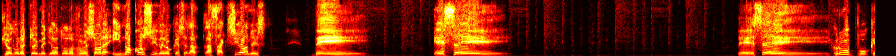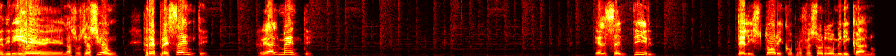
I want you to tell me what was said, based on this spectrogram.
Yo no le estoy metiendo a todos los profesores y no considero que la- las acciones de ese de ese grupo que dirige la asociación represente realmente el sentir del histórico profesor dominicano,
